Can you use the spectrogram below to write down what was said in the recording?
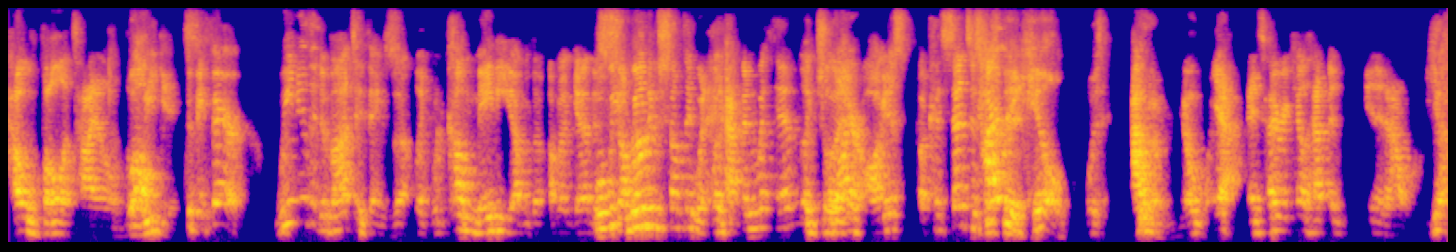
how volatile the Well, league is. to be fair, we knew the Davante things uh, like would come maybe up, up again this well, we, summer, we knew something would like- happen with him, like July or August. But consensus Tyreek Hill was out of nowhere. yeah, and Tyreek Hill happened in an hour. Yeah.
